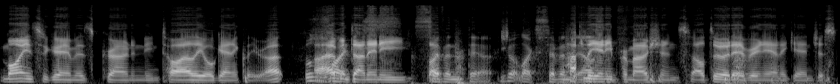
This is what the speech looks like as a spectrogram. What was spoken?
my Instagram has grown entirely organically, right? I haven't like done any like, seven you got like seven hardly any promotions. I'll do it every now and again just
